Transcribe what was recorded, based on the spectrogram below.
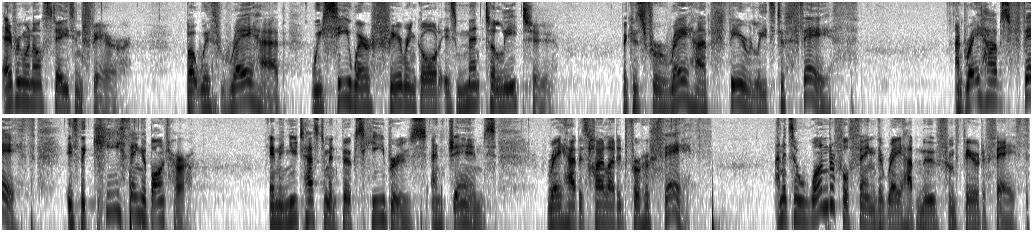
Everyone else stays in fear. But with Rahab, we see where fearing God is meant to lead to. Because for Rahab, fear leads to faith. And Rahab's faith is the key thing about her. In the New Testament books, Hebrews and James, Rahab is highlighted for her faith. And it's a wonderful thing that Rahab moved from fear to faith.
